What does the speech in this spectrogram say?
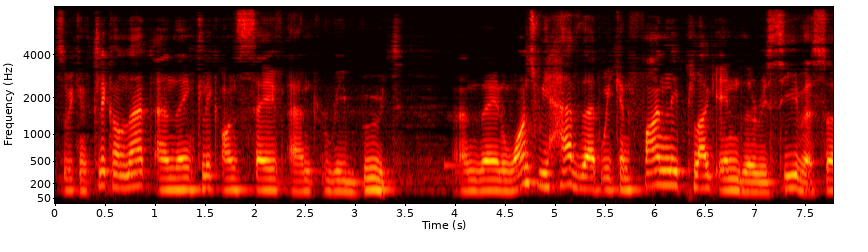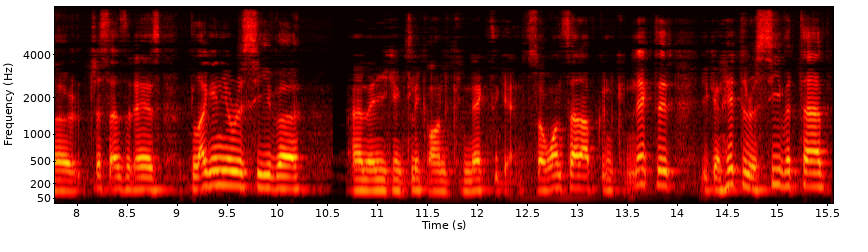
So we can click on that and then click on save and reboot. And then once we have that, we can finally plug in the receiver. So just as it is, plug in your receiver, and then you can click on connect again. So once that up and connected, you can hit the receiver tab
